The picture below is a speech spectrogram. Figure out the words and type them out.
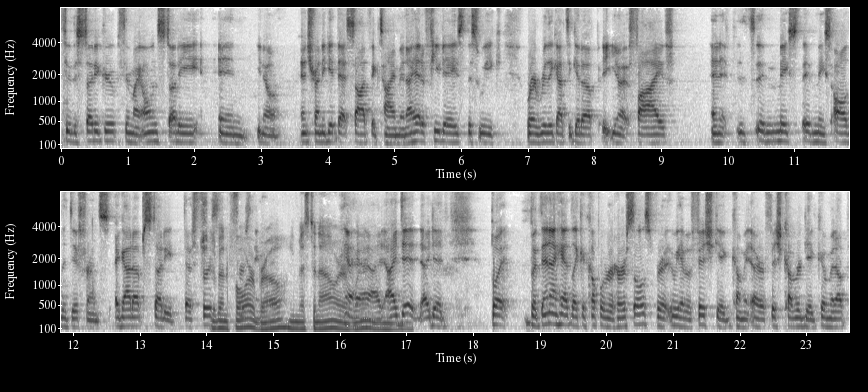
through the study group, through my own study, and you know, and trying to get that Sattvic time. And I had a few days this week where I really got to get up, you know, at five, and it it's, it makes it makes all the difference. I got up, studied the first. Should have been four, thing- bro. You missed an hour. Yeah, When? I, I did, I did, but but then I had like a couple rehearsals for we have a Phish gig coming or a Phish cover gig coming up,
